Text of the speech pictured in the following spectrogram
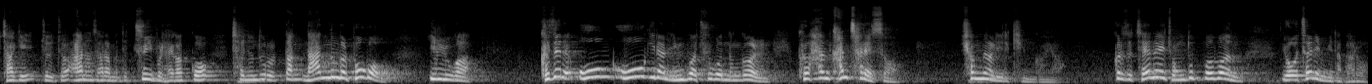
자기, 저, 저 아는 사람한테 주입을 해갖고, 천연두를 딱 낳는 걸 보고, 인류가 그 전에 5억, 5억 이라는 인구가 죽었는 걸 그 한 관찰에서 혁명을 일으킨 거예요. 그래서 제너의 종두법은 요 전입니다, 바로.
